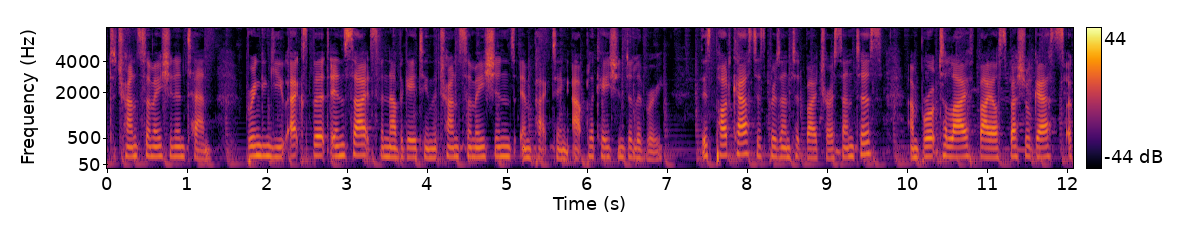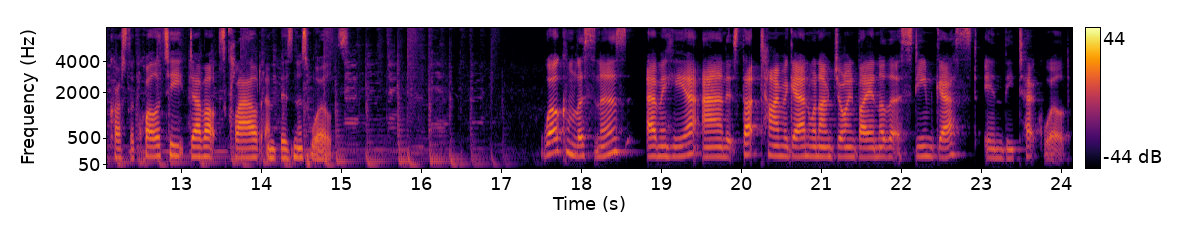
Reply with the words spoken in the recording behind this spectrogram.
to Transformation in 10, bringing you expert insights for navigating the transformations impacting application delivery. This podcast is presented by Tricentis and brought to life by our special guests across the quality, DevOps, cloud, and business worlds. Welcome, listeners. Emma here, and it's that time again when I'm joined by another esteemed guest in the tech world.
